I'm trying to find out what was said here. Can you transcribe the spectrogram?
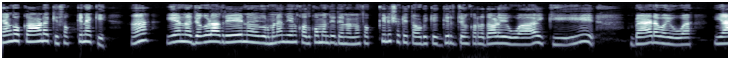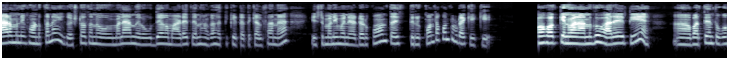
ಹೆಂಗೆ ಸೊಕ್ಕಿನ ಸೊಕ್ಕಿನಾಕಿ. ಹಾಂ? ಏನು ಜಗಳ ಆದ್ರೆ ಏನು? ಇವ್ರ ಮನೆಯಿಂದ ಏನು ಕದ್ಕೊಂಬಂದಿದ್ದೆ ನಾನು? ಸೊಕ್ಕಿಲಿ ಶಟಿ ತಾವಡಿಕೆ ಗಿರ್ಜಂಕರ ದಾಳೆ ಇವ್ವ ಆಯ್ಕಿ ಬೇಡವ ಇವ್ವ ಯಾರ ಮನೆಗೆ ಹೊಂಡ್ತಾನೆ? ಈಗ ಎಷ್ಟೊತ್ತನ ಮನ್ಯಾಗ ಉದ್ಯೋಗ ಮಾಡೈತೇನ ಹಂಗ ಹತ್ತಿ ಕೆಟ್ಟತಿ ಕೆಲಸನ? ಇಷ್ಟು ಮನಿ ಮನೆ ಅಡ್ಡಾಡ್ಕೊಂತ ಇಷ್ಟ್ ತಿರ್ಕೊಂತ ಕುಂತ ಬಿಡಾಕಿ ಹೊಕ್ಕಿನ್ವ ನನ್ನದು ಹೊರೆ ಐತಿ. ಬರ್ತೇನೆ ತಗೋ.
